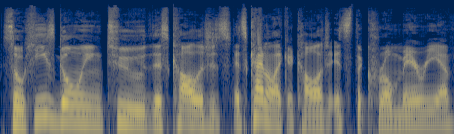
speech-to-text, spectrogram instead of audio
So he's going to this college. It's it's kind of like a college. It's the Chromeria.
